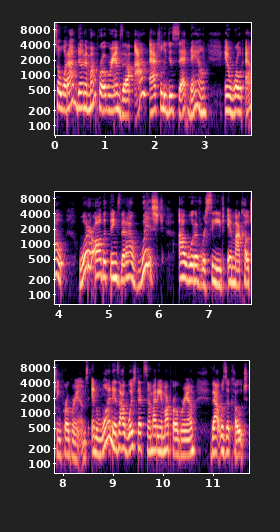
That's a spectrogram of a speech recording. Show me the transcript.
So, what I've done in my programs, I actually just sat down and wrote out what are all the things that I wished I would have received in my coaching programs. And one is I wish that somebody in my program that was a coach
